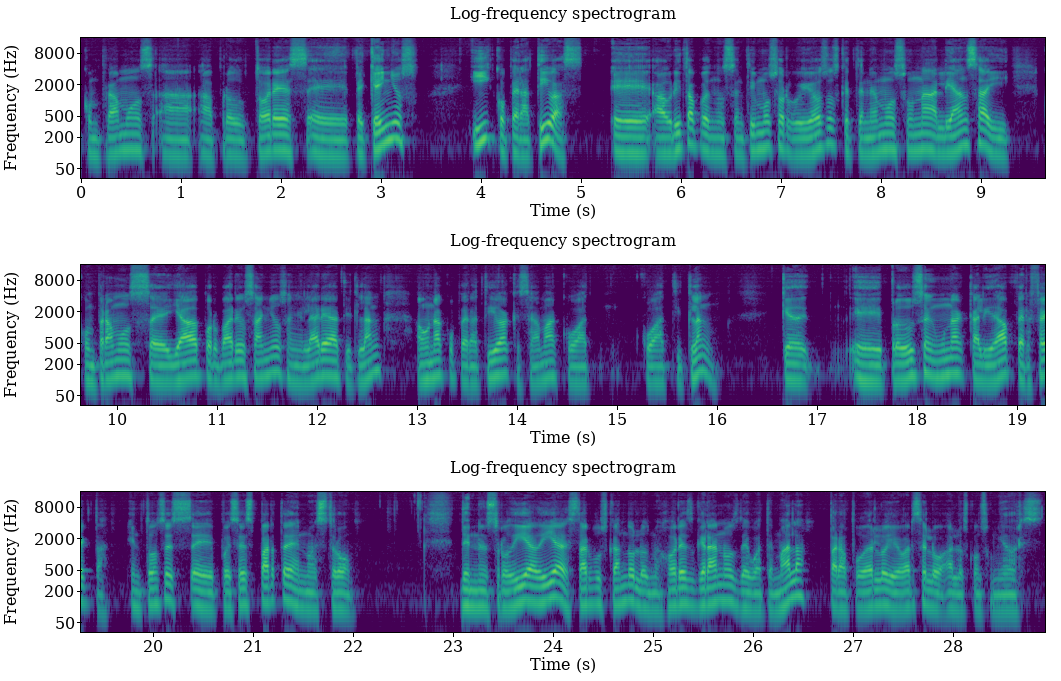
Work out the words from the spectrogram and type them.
compramos a, productores eh, pequeños y cooperativas. Eh, ahorita pues nos sentimos orgullosos que tenemos una alianza y compramos ya por varios años en el área de Atitlán a una cooperativa que se llama Coatitlán, que eh, producen una calidad perfecta. Entonces, eh, pues es parte de nuestro, de nuestro día a día estar buscando los mejores granos de Guatemala para poderlo llevárselo a los consumidores.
